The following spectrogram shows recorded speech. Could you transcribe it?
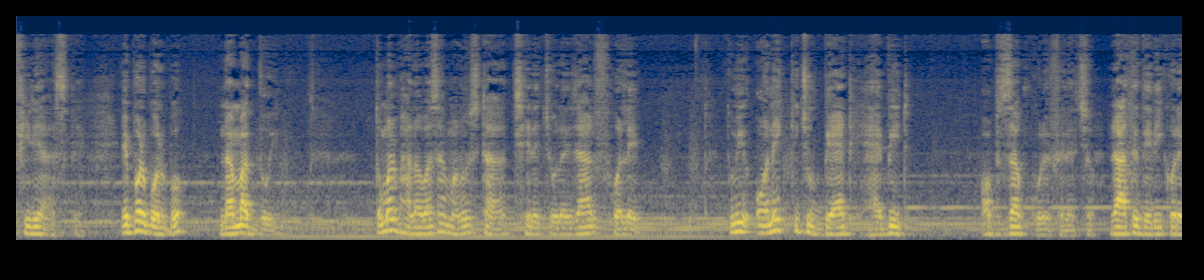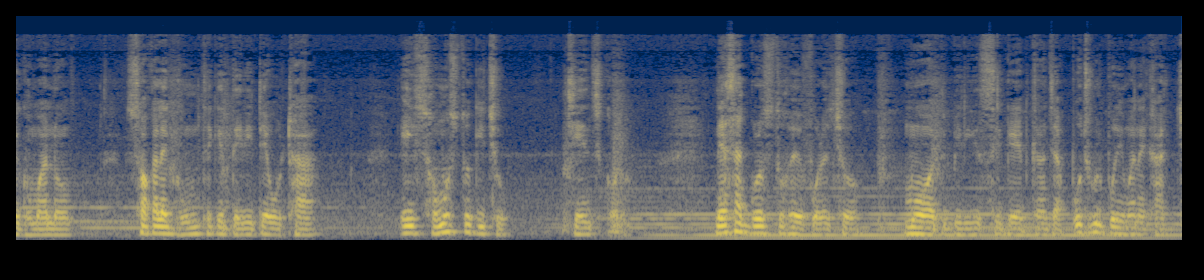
ফিরে আসবে। এরপর বলব নাম্বার দুই, তোমার ভালোবাসা মানুষটা ছেড়ে চলে যাওয়ার ফলে তুমি অনেক কিছু ব্যাড হ্যাবিট অবজার্ভ করে ফেলেছো। রাতে দেরি করে ঘুমানো, সকালে ঘুম থেকে দেরিতে ওঠা, এই সমস্ত কিছু চেঞ্জ করো। নেশাগ্রস্ত হয়ে পড়েছো, মদ, বিড়ি, সিগারেট, গাঁজা প্রচুর পরিমাণে খাচ্ছ।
